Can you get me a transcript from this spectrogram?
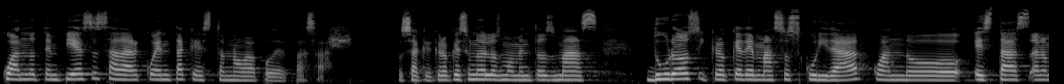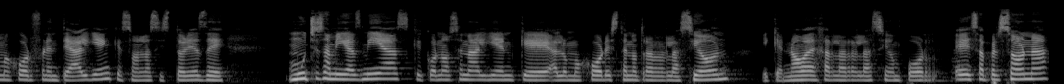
cuando te empiezas a dar cuenta que esto no va a poder pasar. O sea, que creo que es uno de los momentos más duros y creo que de más oscuridad cuando estás a lo mejor frente a alguien, que son las historias de muchas amigas mías que conocen a alguien que a lo mejor está en otra relación y que no va a dejar la relación por esa persona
